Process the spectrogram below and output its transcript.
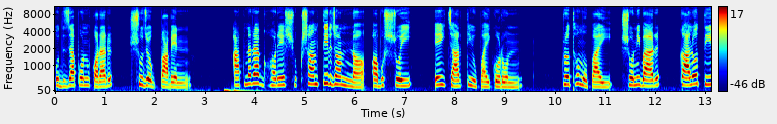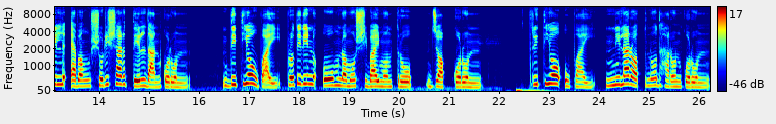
উদযাপন করার সুযোগ পাবেন। আপনারা ঘরে সুখ শান্তির জন্য অবশ্যই এই চারটি উপায় করুন। প্রথম উপায়, শনিবার কালো তিল এবং সরিষার তেল দান করুন। দ্বিতীয় উপায়, প্রতিদিন ওম নম শিবায় মন্ত্র জপ করুন। তৃতীয় উপায়, নীলারত্ন ধারণ করুন।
